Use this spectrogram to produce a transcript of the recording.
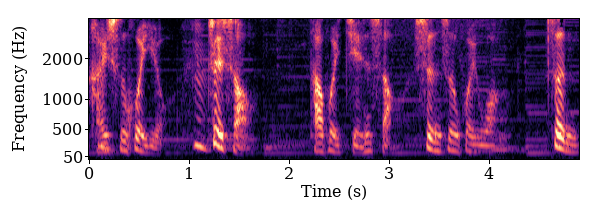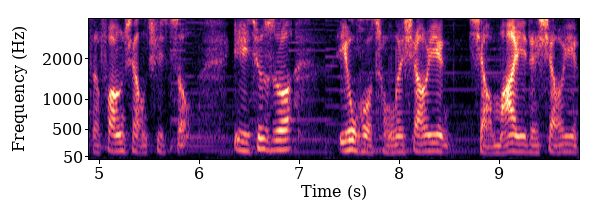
还是会有，嗯，最少它会减少，甚至会往。正的方向去走，也就是说，萤火虫的效应、小蚂蚁的效应，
